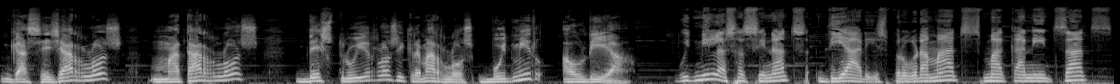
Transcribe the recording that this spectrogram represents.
gassejar-los, matar-los, destruir-los i cremar-los. 8.000 al dia. 8.000 assassinats diaris, programats, mecanitzats,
